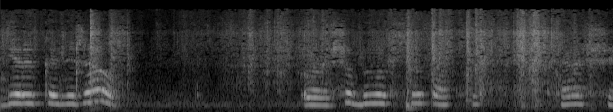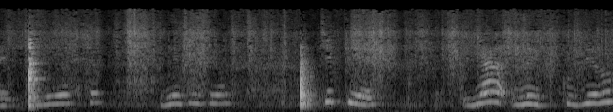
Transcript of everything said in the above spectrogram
где рыбка лежала, э, чтобы было все так хорошенько. Было все выглядело. Теперь я рыбку беру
